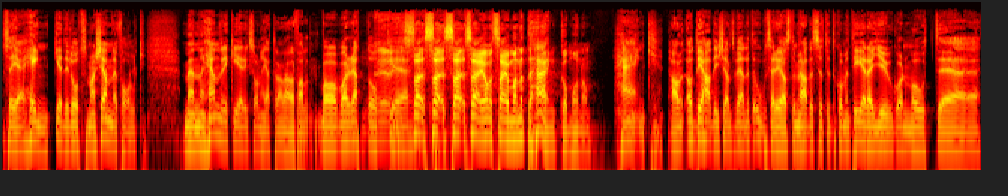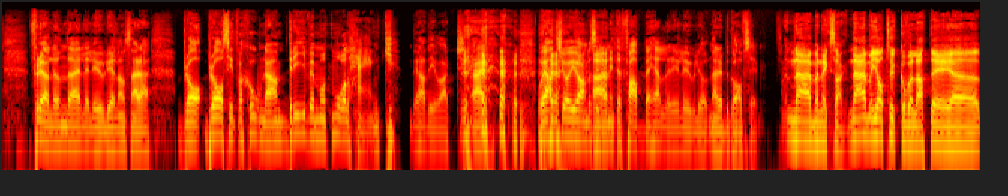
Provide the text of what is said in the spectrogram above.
säga Henke, det låter som man känner folk. Men Henrik Eriksson heter han i alla fall. Var, var rätt och Eh, eh, sä- sä- sä- Säger man inte Hank om honom? Hank? Ja, och det hade känts väldigt oseriöst om jag hade suttit och kommenterat Djurgården mot eh, Frölunda eller Luleå eller någon sån här bra, bra situation där han driver mot mål, Hank. Det hade ju varit... Nej. Och jag kör ju å andra sidan inte Fabbe heller i Luleå när det begav sig. Nej men exakt. Nej men jag tycker väl att det är... eh,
